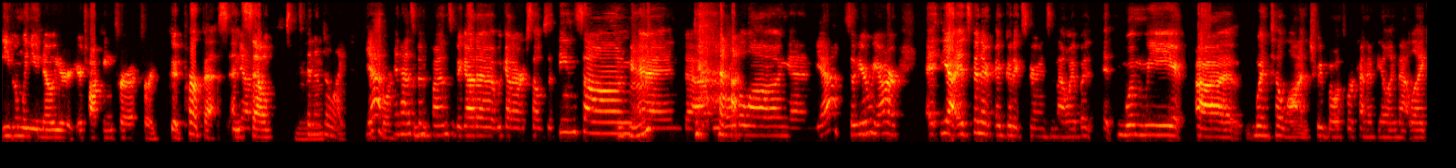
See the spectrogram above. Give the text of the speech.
even when you know you're you're talking for for a good purpose, and Yeah. so it's been a Mhm. delight. yeah sure. it has been fun so we got a we got ourselves a theme song Mhm. and uh, we rolled along and yeah so here we are It- yeah it's been a, a good experience in that way but it, when we uh went to launch we both were kind of feeling that like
